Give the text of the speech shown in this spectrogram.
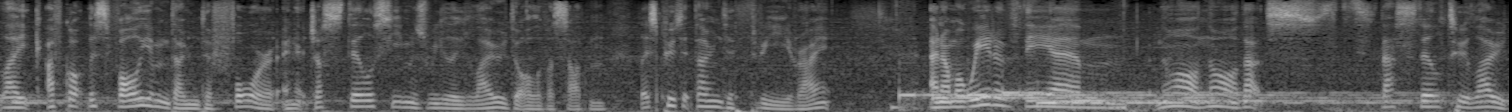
Like I've got this volume down to four and it just still seems really loud all of a sudden. Let's put it down to three, right? And I'm aware of the um no no that's that's still too loud.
